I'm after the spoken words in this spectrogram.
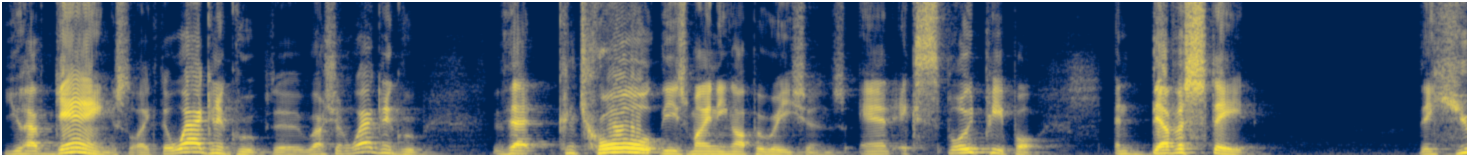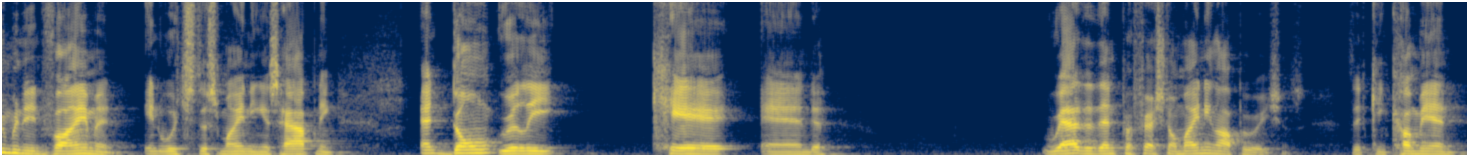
you have gangs like the Wagner Group, the Russian Wagner Group, that control these mining operations and exploit people and devastate the human environment in which this mining is happening and don't really care and rather than professional mining operations that can come in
